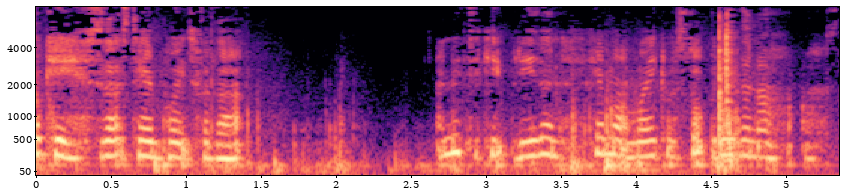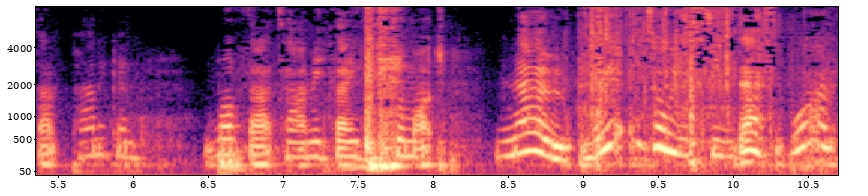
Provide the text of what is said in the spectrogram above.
okay, so that's 10 points for that. I need to keep breathing. Came on. I'll stop breathing. I'll, I'll start panicking. Love that, Tammie. Thank you so much. Now, wait until you see this. What on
